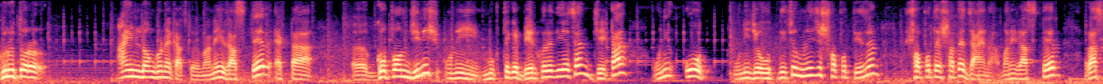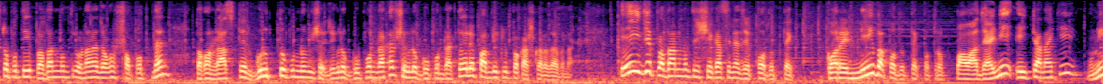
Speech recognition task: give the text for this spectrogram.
গুরুতর আইন লঙ্ঘনের কাজ করে। মানে রাষ্ট্রের একটা গোপন জিনিস উনি মুখ থেকে বের করে দিয়েছেন, যেটা উনি ওত, উনি যে ওত নিয়েছেন, উনি যে শপথ নিয়েছেন, শপথের সাথে যায় না। মানে রাষ্ট্রের রাষ্ট্রপতি, প্রধানমন্ত্রী, ওনারা যখন শপথ নেন, তখন রাষ্ট্রের গুরুত্বপূর্ণ বিষয়, যেগুলো গোপন রাখার, সেগুলো গোপন রাখতে হলে পাবলিকলি প্রকাশ করা যাবে না। এই যে প্রধানমন্ত্রী শেখ হাসিনা যে পদত্যাগ করেননি বা পদত্যাগপত্র পাওয়া যায়নি, এইটা নাকি উনি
